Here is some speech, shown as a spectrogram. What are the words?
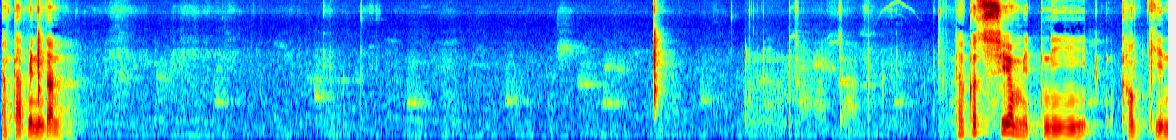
อ่ะตัดไปนี้ก่อน แล้วก็เชื่อมเม็ดนี้เขากิน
